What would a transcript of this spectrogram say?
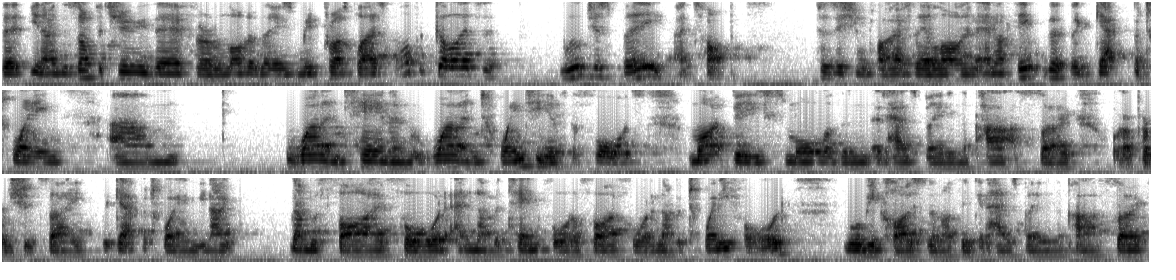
that you know there's opportunity there for a lot of these mid-price players, all the guys that will just be a top position player for their line. And I think that the gap between um, one and ten and one and twenty of the forwards might be smaller than it has been in the past. So, or I probably should say, the gap between you know number five forward and number ten forward, or five forward and number twenty forward, will be closer than I think it has been in the past. So,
